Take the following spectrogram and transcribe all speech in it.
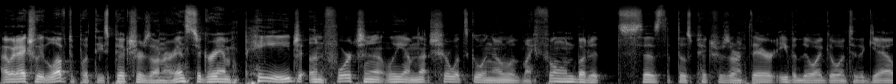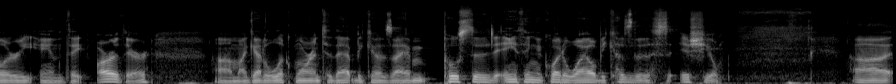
I would actually love to put these pictures on our Instagram page. Unfortunately, I'm not sure what's going on with my phone, but it says that those pictures aren't there, even though I go into the gallery and they are there. Um, I got to look more into that because I haven't posted anything in quite a while because of this issue. Uh,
